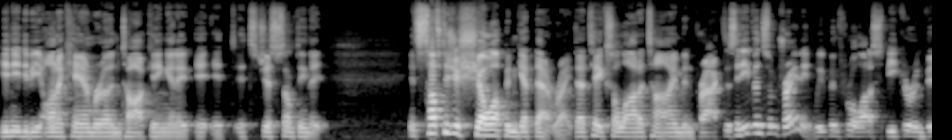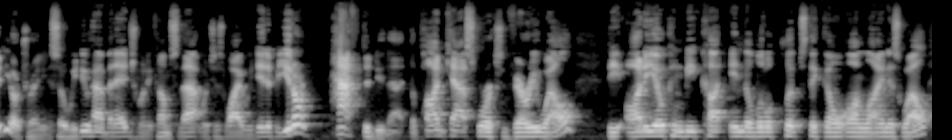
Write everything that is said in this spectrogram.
you need to be on a camera and talking, and it, it, it it's just something that it's tough to just show up and get that right. That takes a lot of time and practice and even some training. We've been through a lot of speaker and video training, so we do have an edge when it comes to that, which is why we did it. But you don't have to do that. The podcast works very well. The audio can be cut into little clips that go online as well,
